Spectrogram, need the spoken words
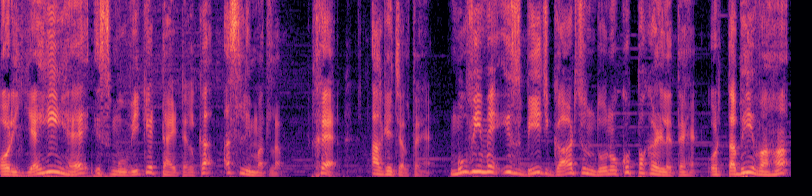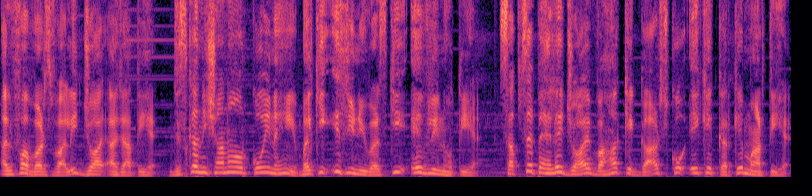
और यही है इस मूवी के टाइटल का असली मतलब। खैर, आगे चलते हैं। मूवी में इस बीच गार्ड्स उन दोनों को पकड़ लेते हैं और तभी वहाँ अल्फ़ा वर्स वाली जॉय आ जाती है, जिसका निशाना और कोई नहीं, बल्कि इस यूनिवर्स की एवलिन होती है। सबसे पहले जॉय वहाँ के गार्ड्स को एक एक करके मारती है।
